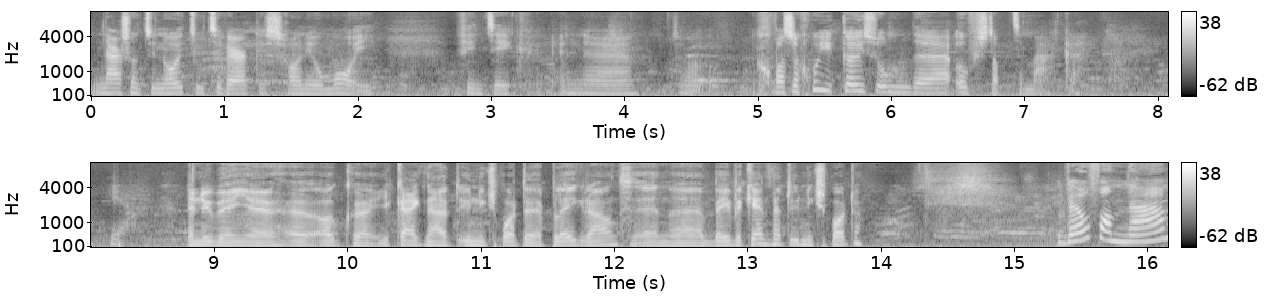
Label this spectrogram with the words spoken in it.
naar zo'n toernooi toe te werken is gewoon heel mooi, vind ik. En het was een goede keuze om de overstap te maken. En nu ben je uh, ook, uh, je kijkt naar het Unique Sporten Playground. En uh, ben je bekend met Unique Sporten? Wel van naam,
